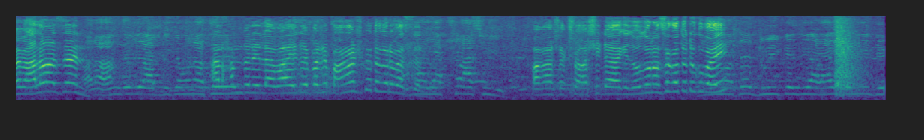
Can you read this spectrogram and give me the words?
ভাই ভালো আছেন? আলহামদুলিল্লাহ আপনি কেমন আছেন? আলহামদুলিল্লাহ ভাই যে পাশে পাঙাশ কত করে পাচ্ছেন? পাঙাশ টাকা কেজি। ওজন আছে কতটুকু ভাই? KG KG KG.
